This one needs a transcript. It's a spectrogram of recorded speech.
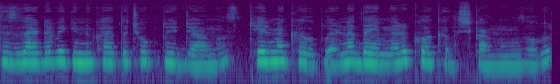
dizilerde ve günlük hayatta çok duyacağınız kelime kalıplarına, deyimlere kulak alışkanlığınız olur.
